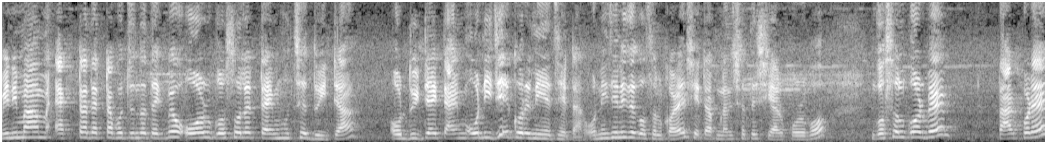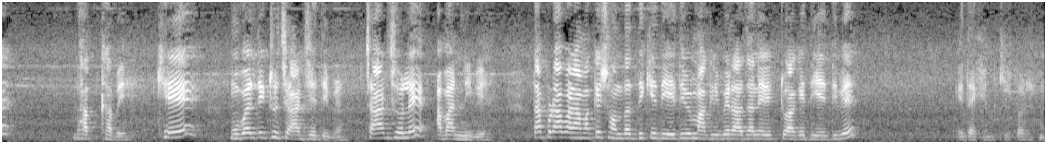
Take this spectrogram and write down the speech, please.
মিনিমাম একটা দেড়টা পর্যন্ত দেখবে ওর গোসলের টাইম হচ্ছে দুইটা। ওর দুইটাই টাইম ও নিজেই করে নিয়েছে এটা। ও নিজে নিজে গোসল করে সেটা আপনাদের সাথে শেয়ার করব। গোসল করবে, তারপরে ভাত খাবে। খেয়ে মোবাইলটা একটু চার্জে দিবে। চার্জ হলে আবার নিবে। তারপর আবার আমাকে সন্ধ্যার দিকে দিয়ে দিবে, মাগরিবের আজানের একটু আগে দিয়ে দিবে। এ দেখেন কি করে।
